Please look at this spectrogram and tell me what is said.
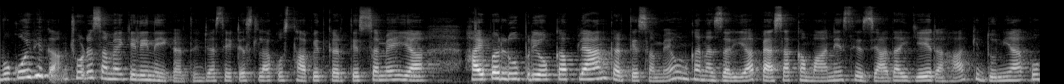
वो कोई भी काम छोटे समय के लिए नहीं करते। जैसे टेस्ला को स्थापित करते समय या हाइपर लूप प्रयोग का प्लान करते समय उनका नज़रिया पैसा कमाने से ज़्यादा ये रहा कि दुनिया को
